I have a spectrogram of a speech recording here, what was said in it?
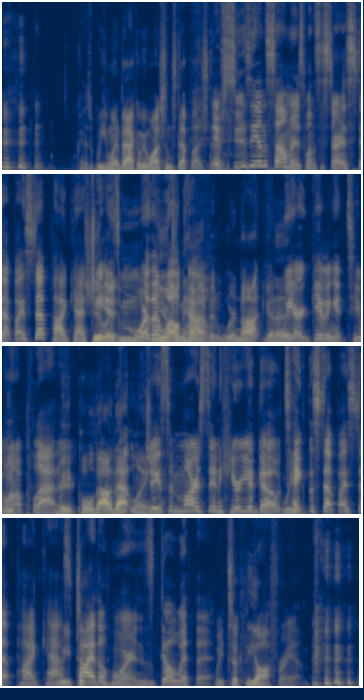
Because we went back and we watched them step by step. If Suzanne Somers wants to start a step by step podcast, Do she it. is more than you welcome. can have it. We're not gonna. We are giving it to you We- on a platter. We pulled out of that lane. Jason Marsden, here you go. We- Take the step by step podcast We took- by the horns. Go with it. We took the off ramp.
